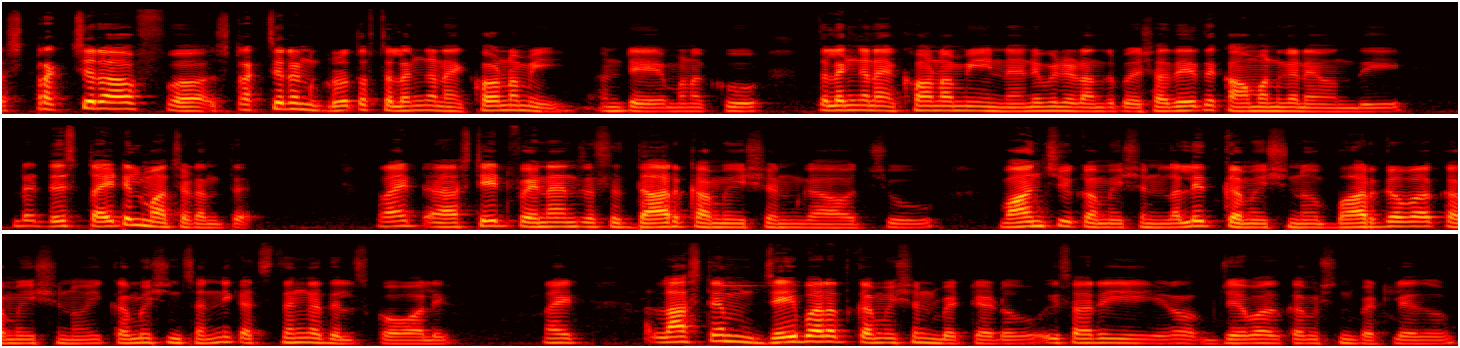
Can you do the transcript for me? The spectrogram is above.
structure of structure and growth of Telangana economy అంటే మనకు Telangana economy in undivided Andhra Pradesh. అదైతే కామన్గానే ఉంది. అంటే జస్ట్ టైటిల్ మార్చడం అంతే. Right state finances Dhar commission కావచ్చు Wanchoo commission Lalit commission Bhargava commission ఈ కమిషన్స్ అన్నీ ఖచ్చితంగా తెలుసుకోవాలి. రైట్ లాస్ట్ టైం జై భారత్ కమిషన్ పెట్టాడు. ఈసారి జై భారత్ కమిషన్ పెట్టలేదు.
